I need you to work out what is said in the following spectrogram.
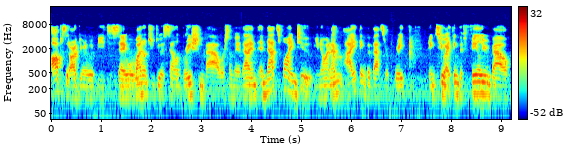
opposite argument would be to say, well, why don't you do a celebration bow or something like that? And, and that's fine too, you know. And I'm, I think that that's a great thing too. I think the failure bow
